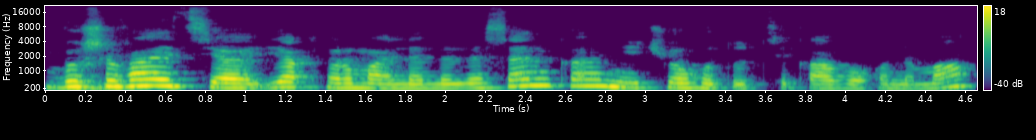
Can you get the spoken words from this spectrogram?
Вишивається як нормальна нанесенка, нічого тут цікавого нема.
